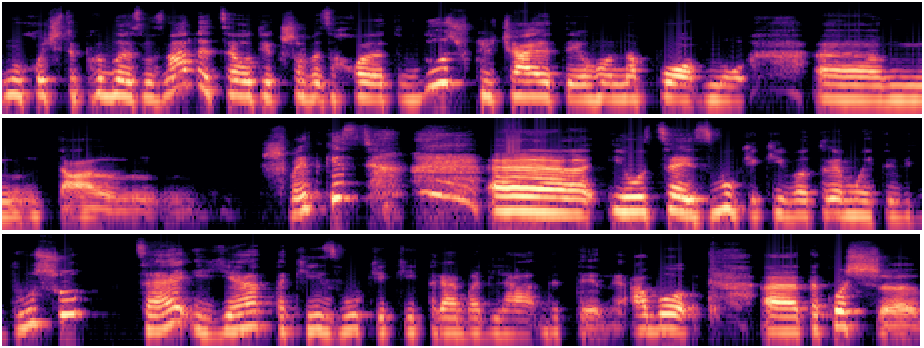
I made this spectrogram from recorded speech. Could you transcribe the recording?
ну хочете приблизно знати, це от якщо ви заходите в душ, включаєте його на повну ем, та, швидкість, е, і оцей звук, який ви отримуєте від душу, це і є такий звук, який треба для дитини. Або е, також, е,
